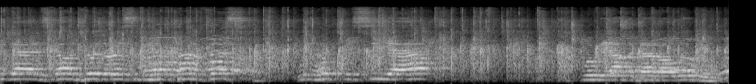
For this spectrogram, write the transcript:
You guys. Y'all enjoy the rest of the Americana Fest. We hope to see you out. We'll be out with that all weekend.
